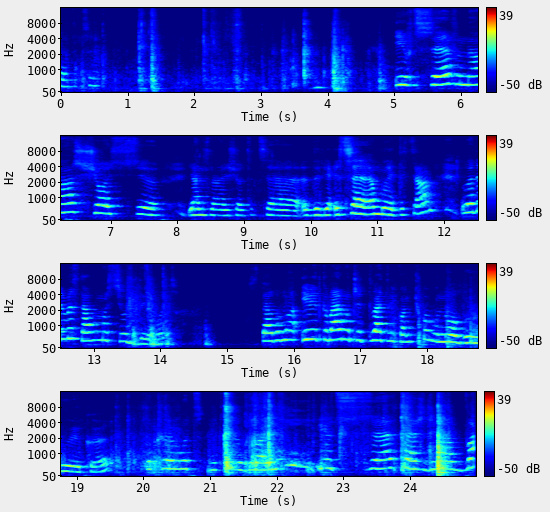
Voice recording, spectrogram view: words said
Це. І це в нас щось, я не знаю, що це, це, це митися. Ми ставимо сюди. От. Ставимо і відкриваємо четверте віконечко, воно велике. Таке от відкриваємо. І це теж для ванни.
